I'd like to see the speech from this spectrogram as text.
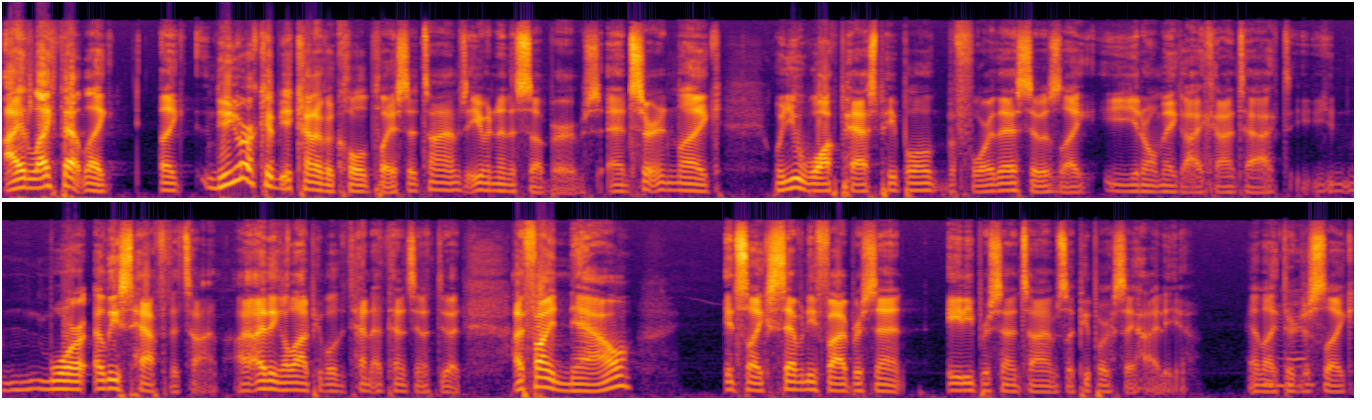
i like that like like new york could be kind of a cold place at times even in the suburbs and certain like when you walk past people before this it was like you don't make eye contact you, more at least half the time. I, I think a lot of people tend have tendency not to do it. I find now it's like 75% 80% times like people are gonna say hi to you. And like they're mm-hmm. just like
